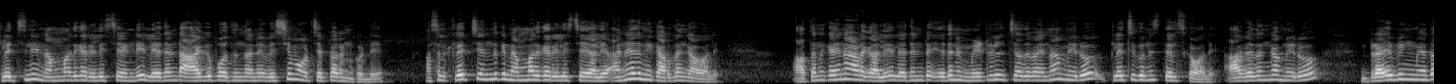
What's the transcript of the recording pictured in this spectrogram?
క్లచ్ని నెమ్మదిగా రిలీజ్ చేయండి లేదంటే ఆగిపోతుంది అనే విషయం ఒకటి చెప్పారనుకోండి అసలు క్లచ్ ఎందుకు నెమ్మదిగా రిలీజ్ చేయాలి అనేది మీకు అర్థం కావాలి. అతనికైనా అడగాలి లేదంటే ఏదైనా మెటీరియల్ చదివైనా మీరు క్లచ్ గురించి తెలుసుకోవాలి. ఆ విధంగా మీరు డ్రైవింగ్ మీద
